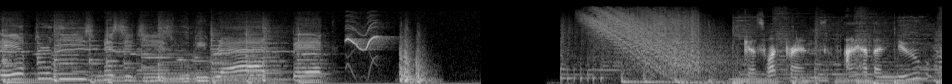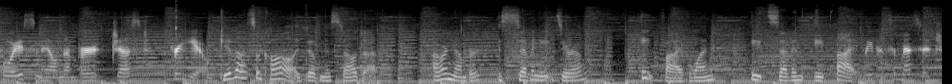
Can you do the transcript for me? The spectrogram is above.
After these messages, we'll be right back. Guess what, friends? Have a new voicemail number just for you. Give us a call at Dope Nostalgia. Our number is 780 851 8785. Leave us a message.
